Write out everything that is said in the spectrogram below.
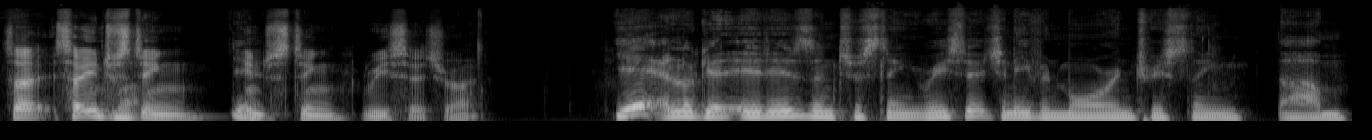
So so interesting yeah. interesting research, right? Yeah, look, it, it is interesting research, and even more interesting um,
